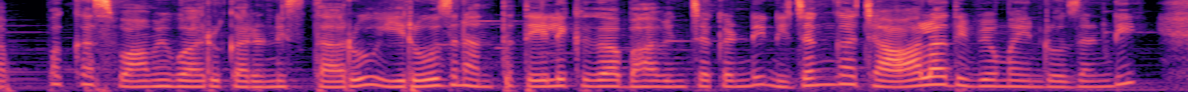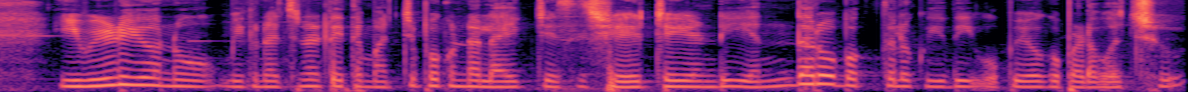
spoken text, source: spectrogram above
తప్పక స్వామివారు కరుణిస్తారు. ఈ రోజున అంత తేలికగా భావించకండి. నిజంగా చాలా దివ్యమైన రోజండి. ఈ వీడియోను మీకు నచ్చినట్లయితే మర్చిపోకుండా లైక్ చేసి షేర్ చేయండి. ఎందరో భక్తులకు ఇది ఉపయోగపడవచ్చు.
